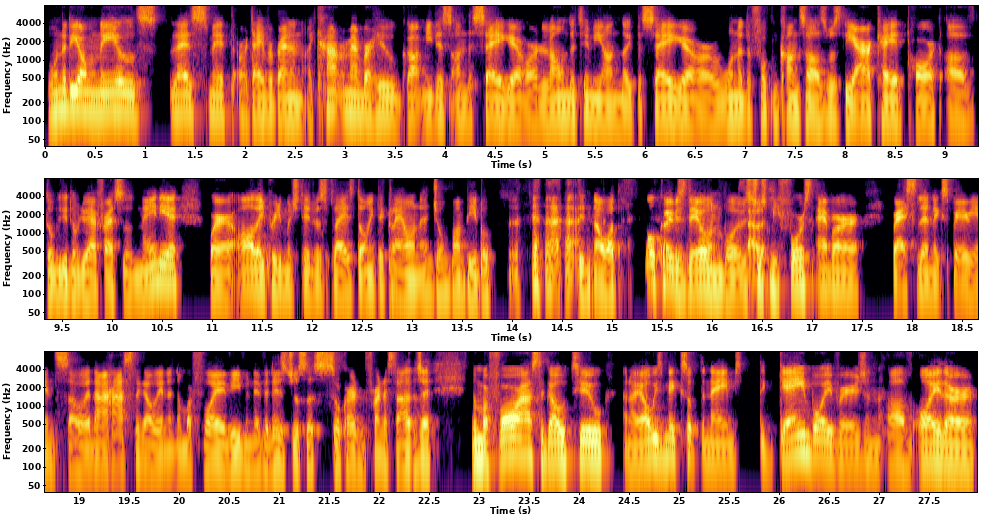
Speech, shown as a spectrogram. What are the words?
one of the O'Neills, Les Smith or David Brennan. I can't remember who got me this on the Sega or loaned it to me on like the Sega or one of the fucking consoles was the arcade port of WWF WrestleMania, where all they pretty much did was play as Doink the Clown and jump on people didn't know what the fuck I was doing, but it was Savage. just my first ever wrestling experience. So that has to go in at number five, even if it is just a sucker for nostalgia. Number four has to go to, and I always mix up the names, the Game Boy version of either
